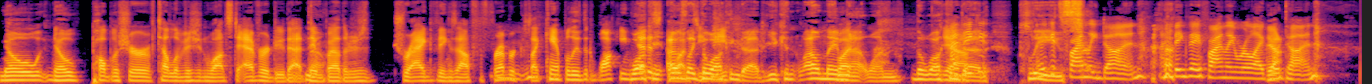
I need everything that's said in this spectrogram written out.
no no publisher of television wants to ever do that. They'd No. rather just drag things out for forever. Because. I can't believe that Walking, Dead is Walking, still I was on like The Walking Dead. You can. I'll name But- that one. The Walking Yeah. I think Dead. it- Please. i think it's finally done i think they finally were like Yeah. we're done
